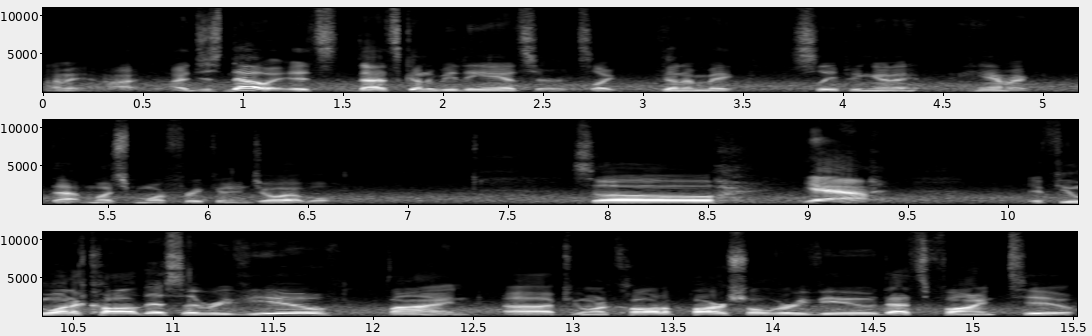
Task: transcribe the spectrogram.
I mean I, I just know it. It's that's going to be the answer. It's like going to make sleeping in a hammock that much more freaking enjoyable. So yeah. If you want to call this a review fine. Uh, if you want to call it a partial review, that's fine too.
